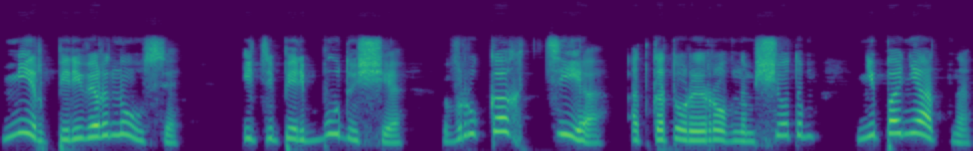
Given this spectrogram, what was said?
мир перевернулся, и теперь будущее в руках Тиа, от которой ровным счетом непонятно,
